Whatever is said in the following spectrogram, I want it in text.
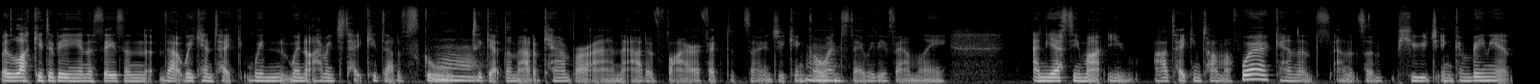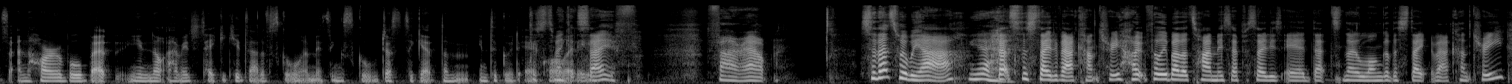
we're lucky to be in a season that we can take when we're not having to take kids out of school mm. to get them out of Canberra and out of fire affected zones. You can go mm. and stay with your family. And yes, you might you are taking time off work and it's and it's a huge inconvenience and horrible, but you're not having to take your kids out of school and missing school just to get them into good air just quality. Just make it safe. Far out. So that's where we are. Yeah. That's the state of our country. Hopefully, by the time this episode is aired, that's no longer the state of our country.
